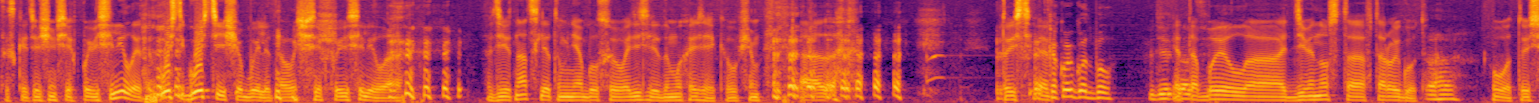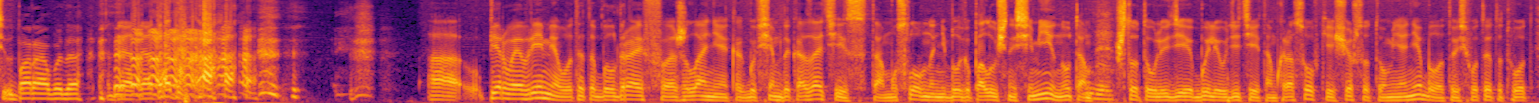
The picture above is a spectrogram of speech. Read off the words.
так сказать, очень всех повеселило. Это гости, гости еще были, там очень всех повеселило. В 19 лет у меня был свой водитель и домохозяйка. В общем, а, то есть... Э, Какой год был? Это был 92 год. Ага. Вот, то есть... Пора бы, да. Да, да, да. да. А, первое время вот это был драйв, э, желание как бы всем доказать из там условно неблагополучной семьи, ну там угу. что-то у людей были у детей там кроссовки, еще что-то у меня не было, то есть вот этот вот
